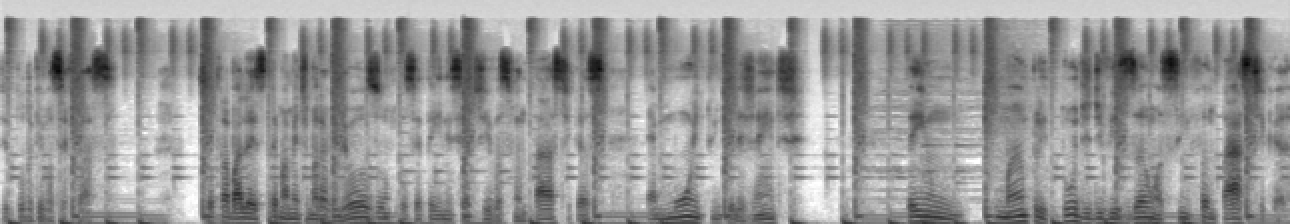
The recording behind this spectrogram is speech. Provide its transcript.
de tudo que você faz. Seu trabalho é extremamente maravilhoso, você tem iniciativas fantásticas, é muito inteligente, tem um uma amplitude de visão assim fantástica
